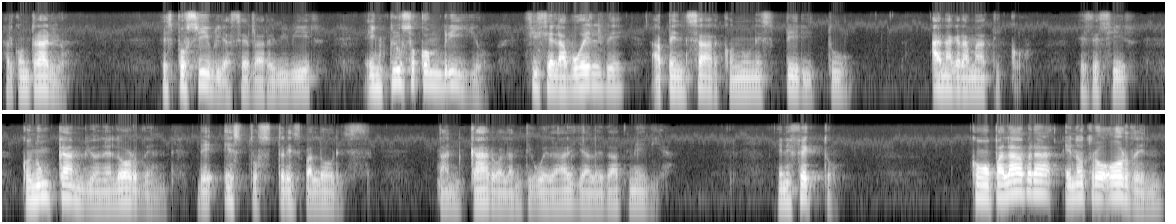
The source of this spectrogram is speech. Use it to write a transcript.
Al contrario, es posible hacerla revivir e incluso con brillo si se la vuelve a pensar con un espíritu anagramático, es decir, con un cambio en el orden de estos tres valores, tan caro a la antigüedad y a la Edad Media. En efecto, como palabra en otro orden,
